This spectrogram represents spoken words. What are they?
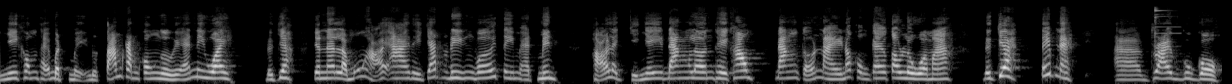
Nhi không thể bịt miệng được 800 con người anyway được chưa? Cho nên là muốn hỏi ai thì chat riêng với team admin. Hỏi là chị nhi đăng lên thì không? Đăng cỡ này nó còn kêu tao lùa mà được chưa? Tiếp nè. À, drive google.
